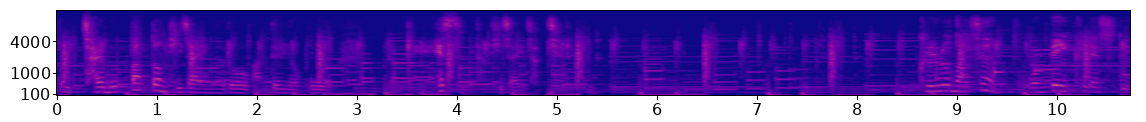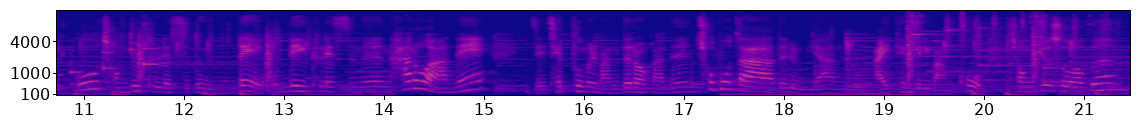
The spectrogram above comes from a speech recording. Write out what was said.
좀 잘 못 봤던 디자인으로 만들려고 이렇게 했습니다. 디자인 자체를. 글루넛은 원데이 클래스도 있고 정규 클래스도 있는데 원데이 클래스는 하루 안에 이제 제품을 만들어가는 초보자들을 위한 아이템들이 많고 정규 수업은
